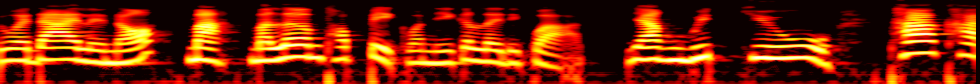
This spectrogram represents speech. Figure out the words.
ด้วยได้เลยเนาะ มา มาเริ่ม topic วันนี้กันเลยดีกว่า Youth With You ถ้าใคร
